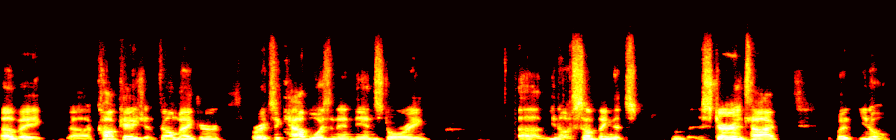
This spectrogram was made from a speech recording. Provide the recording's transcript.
of a uh, Caucasian filmmaker, or it's a cowboys and Indian story. Uh, you know, something that's stereotyped. But you know,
